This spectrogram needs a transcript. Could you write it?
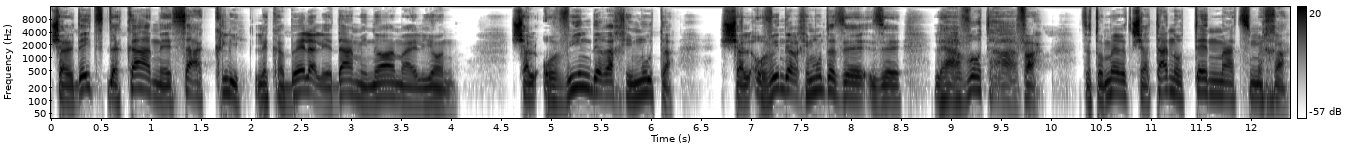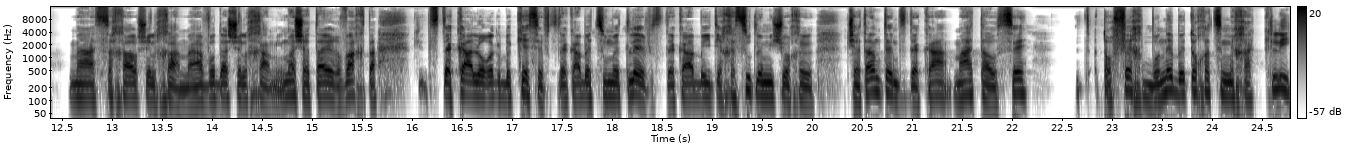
שעל ידי צדקה נעשה הכלי לקבל על ידה מנועם העליון. של אובין דרחימותא, של אובין דרחימותא זה, זה להוות אהבה. זאת אומרת, כשאתה נותן מעצמך, מהשכר שלך, מהעבודה שלך, ממה שאתה הרווחת, צדקה לא רק בכסף, צדקה בתשומת לב, צדקה בהתייחסות למישהו אחר. כשאתה נותן צדקה, מה אתה עושה? אתה הופך, בונה בתוך עצמך כלי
